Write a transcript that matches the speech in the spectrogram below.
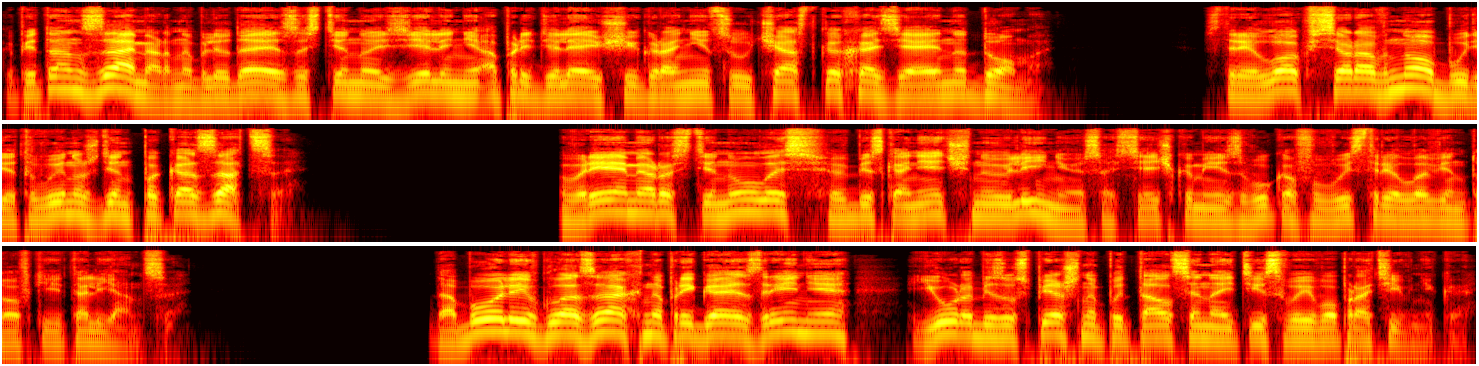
Капитан замер, наблюдая за стеной зелени, определяющей границу участка хозяина дома. Стрелок все равно будет вынужден показаться. Время растянулось в бесконечную линию с осечками и звуков выстрела винтовки итальянца. До боли в глазах, напрягая зрение, Юра безуспешно пытался найти своего противника.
